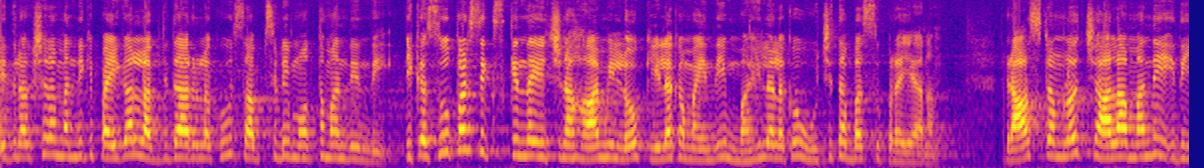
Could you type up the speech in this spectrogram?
ఐదు లక్షల మందికి పైగా లబ్ధిదారులకు సబ్సిడీ మొత్తం అందింది. ఇక సూపర్ సిక్స్ కింద ఇచ్చిన హామీలో కీలకమైంది మహిళలకు ఉచిత బస్సు ప్రయాణం. రాష్ట్రంలో చాలామంది ఇది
